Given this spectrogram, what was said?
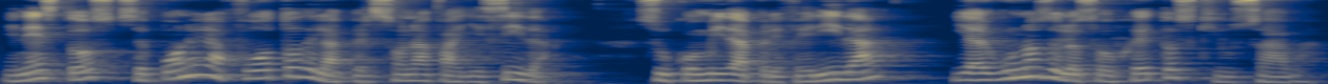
En estos se pone la foto de la persona fallecida, su comida preferida y algunos de los objetos que usaba.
